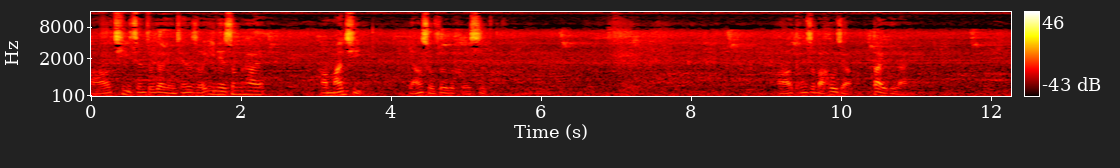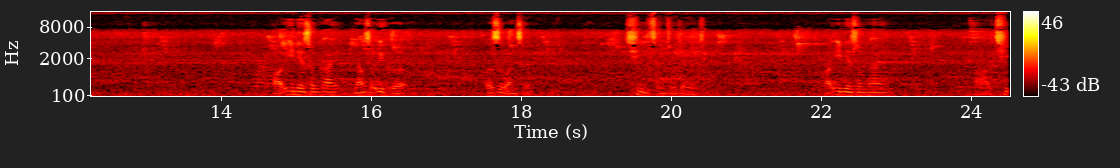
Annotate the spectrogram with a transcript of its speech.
好，气沉左脚涌前的时候，意念松开，好，满起。两手做一个合适，好，同时把后脚带回来，好，意念松开，两手一合，合适完成，气沉左脚有前，好，意念松开，好，气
